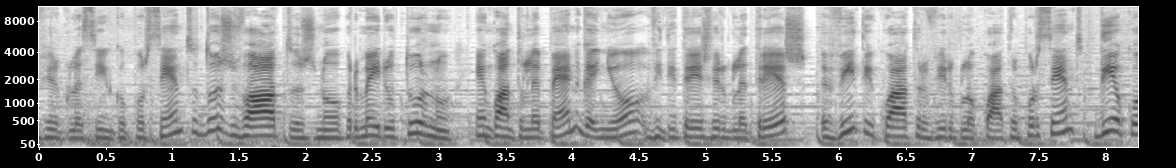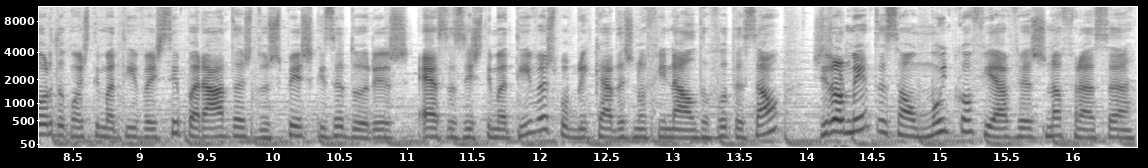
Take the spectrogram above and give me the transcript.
29,5% dos votos no primeiro turno, enquanto Le Pen ganhou 23,3%, 24,4%, de acordo com estimativas separadas dos pesquisadores. Essas estimativas, publicadas no final da votação, geralmente são muito confiáveis na França.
